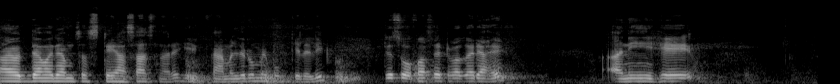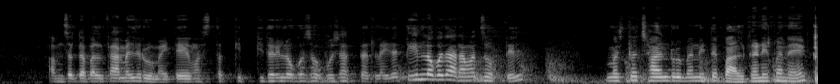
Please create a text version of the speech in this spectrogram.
अयोध्यामध्ये आमचा स्टे असा असणार आहे. ही एक फॅमिली रूम मी बुक केलेली. ते सोफा सेट वगैरे आहे. आणि हे आमचं डबल फॅमिली रूम आहे. ते मस्त कितीतरी लोक झोपू शकतात. इथे तीन लोक तर आरामात झोपतील. मस्त छान रूम आहे. आणि इथे बाल्कनी पण आहे एक.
